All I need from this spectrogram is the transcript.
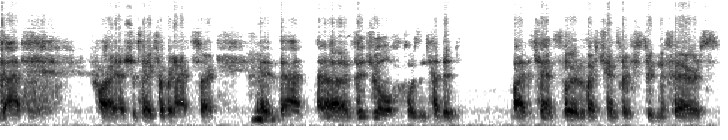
that, all right, I should say October 9th, sorry. Mm-hmm. that uh, vigil was intended by the Chancellor, the Vice Chancellor for Student Affairs,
